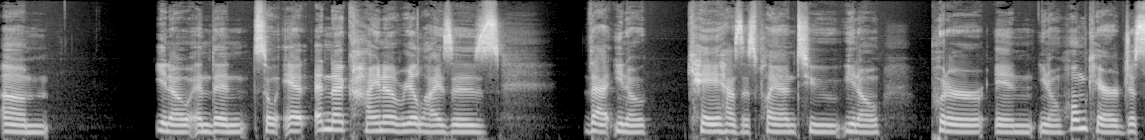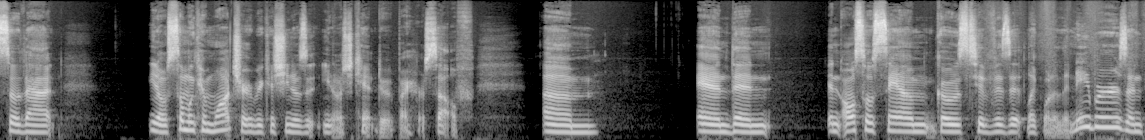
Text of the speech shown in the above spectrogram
Um, you know, and then so Ed- Edna kind of realizes that you know Kay has this plan to you know put her in you know home care just so that you know someone can watch her because she knows that you know she can't do it by herself. Um, and then and also Sam goes to visit like one of the neighbors and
